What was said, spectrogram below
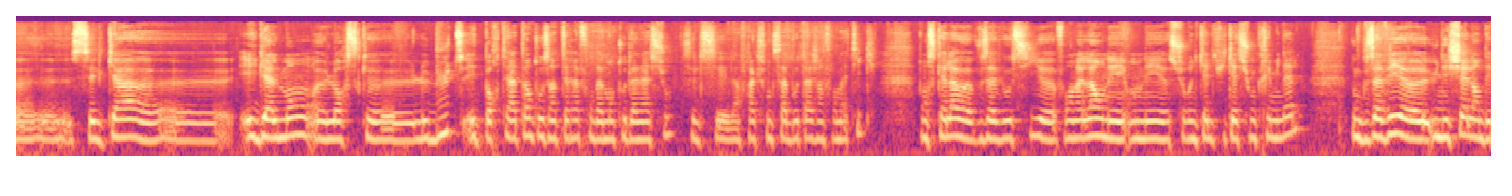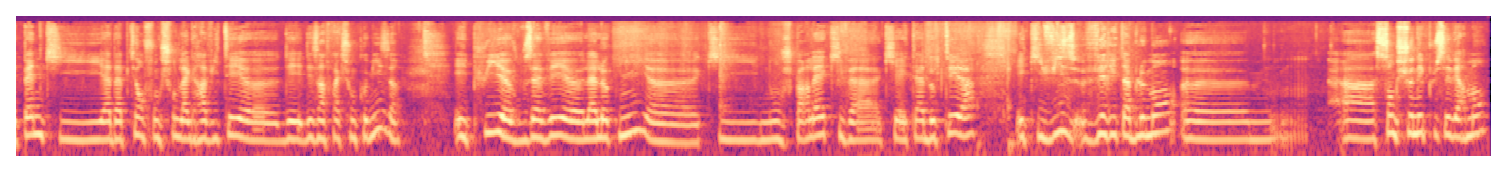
Euh, c'est le cas euh, également euh, lorsque le but est de porter atteinte aux intérêts fondamentaux de la nation, c'est l'infraction de sabotage informatique. Dans ce cas-là, vous avez aussi, là on est, on est sur une qualification criminelle, donc vous avez une échelle hein, des peines qui est adaptée en fonction de la gravité des, infractions commises. Et puis vous avez la LOPMI dont je parlais, qui, qui a été adoptée là, et qui vise véritablement à sanctionner plus sévèrement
